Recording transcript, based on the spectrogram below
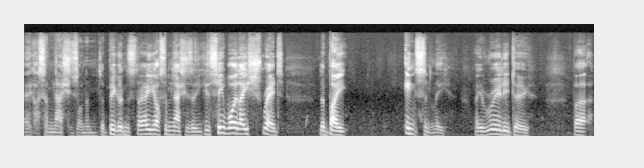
They got some gnashes on them. The big ones, they got some gnashes. On You can see why they shred the bait instantly. They really do. But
